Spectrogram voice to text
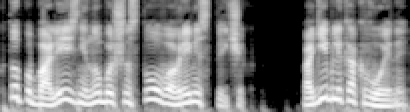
Кто по болезни, но большинство во время стычек. Погибли как воины.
